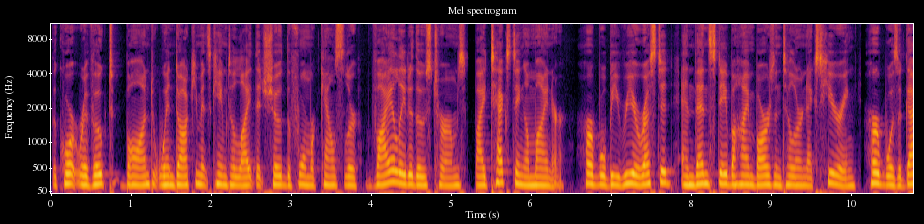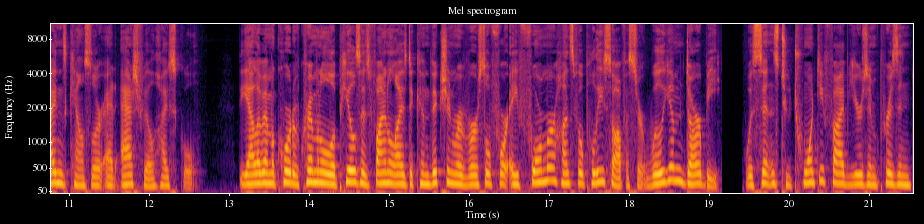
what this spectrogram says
The court revoked bond when documents came to light that showed the former counselor violated those terms by texting a minor. Herb will be rearrested and then stay behind bars until her next hearing. Herb was a guidance counselor at Ashville High School. The Alabama Court of Criminal Appeals has finalized a conviction reversal for a former Huntsville police officer, William Darby, was sentenced to 25 years in prison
